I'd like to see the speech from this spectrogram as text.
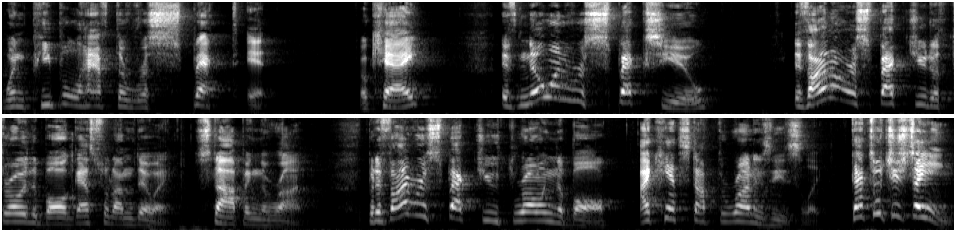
when people have to respect it. Okay? If no one respects you, if I don't respect you to throw the ball, guess what I'm doing? Stopping the run. But if I respect you throwing the ball, I can't stop the run as easily. That's what you're saying.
